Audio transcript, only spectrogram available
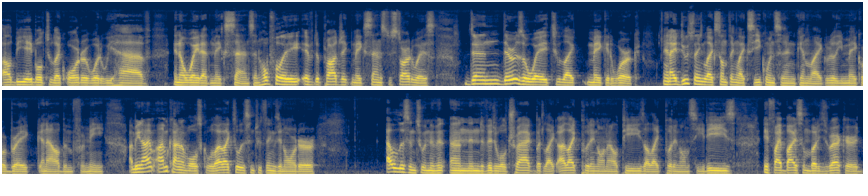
I'll be able to like order what we have in a way that makes sense. And hopefully if the project makes sense to start with, then there is a way to like make it work. And I do think like something like sequencing can like really make or break an album for me. I mean, I'm I'm kind of old school. I like to listen to things in order. I'll listen to an, an individual track, but like I like putting on LPs, I like putting on CDs. If I buy somebody's record,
